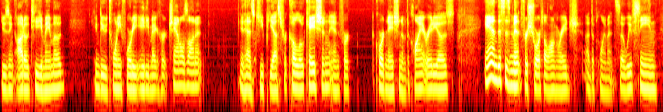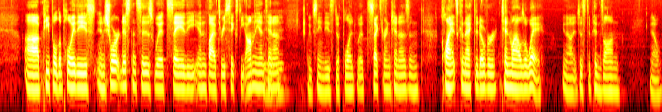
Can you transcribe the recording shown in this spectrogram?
using auto TDMA mode. You can do 20, 40, 80 megahertz channels on it. It has GPS for co-location and for coordination of the client radios. And this is meant for short to long range uh, deployment. So we've seen uh, people deploy these in short distances with, say, the N5360 Omni antenna. Mhm. We've seen these deployed with sector antennas and clients connected over 10 miles away. You know, it just depends on, you know,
